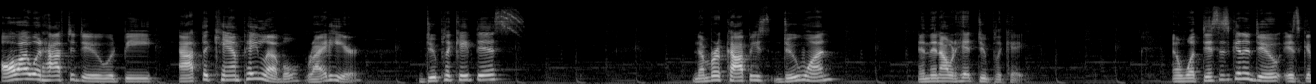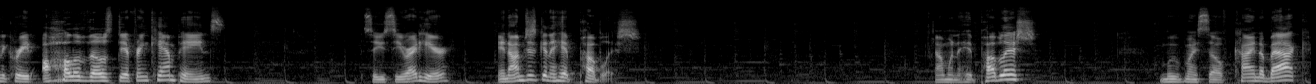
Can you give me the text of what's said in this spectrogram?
All I would have to do would be at the campaign level right here, duplicate this, number of copies, do one, and then I would hit duplicate. And what this is going to do is going to create all of those different campaigns. So you see right here. And I'm just going to hit publish. I'm going to hit publish. Move myself kind of back.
